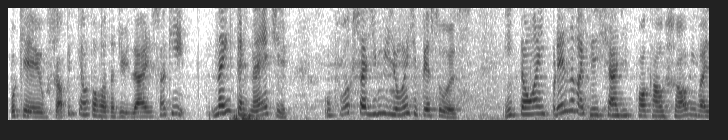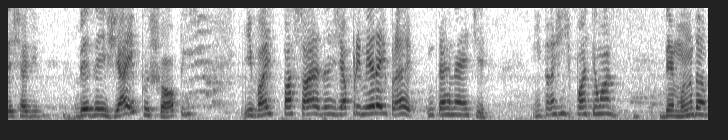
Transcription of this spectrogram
Porque o shopping tem alta rotatividade, só que na internet o fluxo é de milhões de pessoas. Então a empresa vai deixar de focar o shopping, vai deixar de desejar ir para o shopping e vai passar a desejar primeiro ir para internet. Então a gente pode ter uma demanda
